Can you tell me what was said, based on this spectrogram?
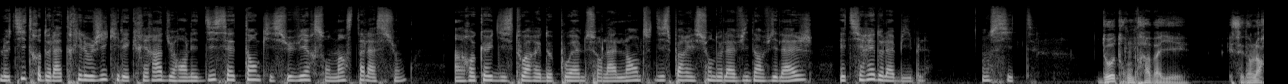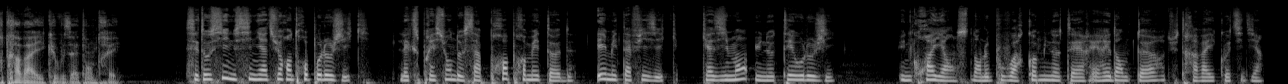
le titre de la trilogie qu'il écrira durant les 17 ans qui suivirent son installation, un recueil d'histoires et de poèmes sur la lente disparition de la vie d'un village, est tiré de la Bible. On cite D'autres ont travaillé, et c'est dans leur travail que vous êtes entré. C'est aussi une signature anthropologique, l'expression de sa propre méthode et métaphysique, quasiment une théologie, une croyance dans le pouvoir communautaire et rédempteur du travail quotidien.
